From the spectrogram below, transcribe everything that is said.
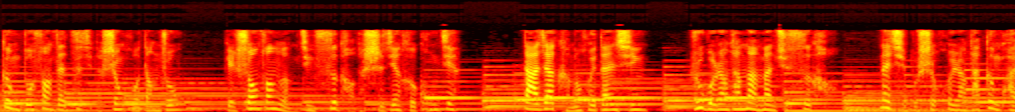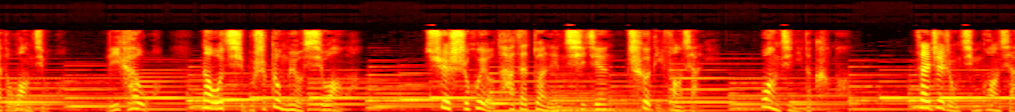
更多放在自己的生活当中，给双方冷静思考的时间和空间。大家可能会担心，如果让他慢慢去思考，那岂不是会让他更快的忘记我，离开我？那我岂不是更没有希望了？确实会有他在断联期间彻底放下你、忘记你的可能。在这种情况下，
